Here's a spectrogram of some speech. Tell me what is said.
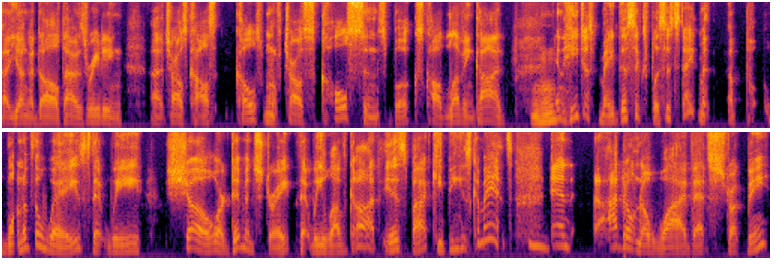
a young adult. I was reading uh, Charles Coles, one of Charles Colson's books called Loving God, mm-hmm. and he just made this explicit statement. one of the ways that we show or demonstrate that we love God is by keeping his commands. Mm-hmm. And I don't know why that struck me.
